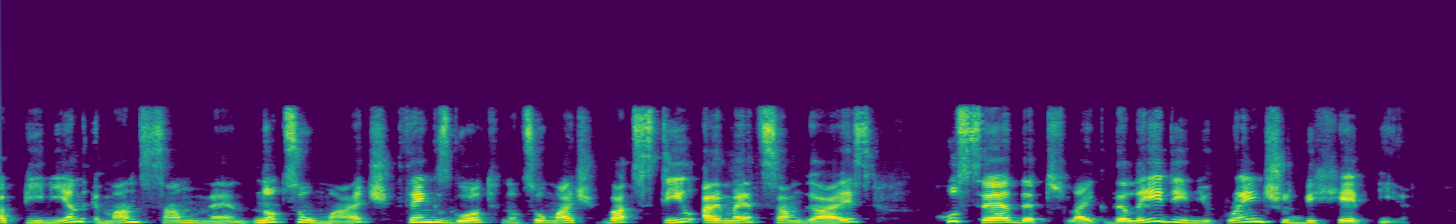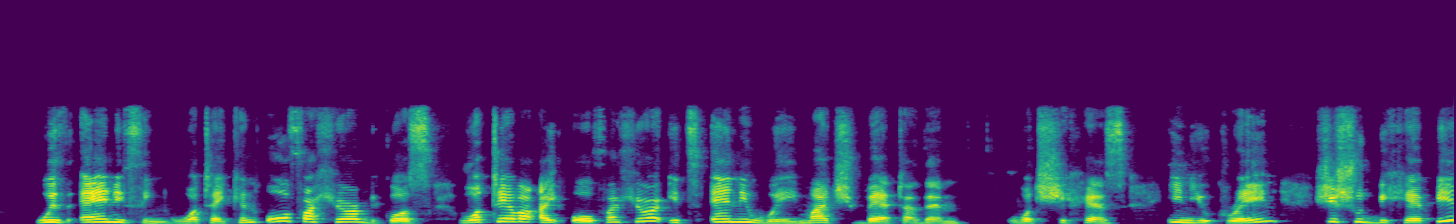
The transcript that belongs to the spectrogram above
opinion among some men. Not so much, thanks God, not so much, but still I met some guys who said that like the lady in Ukraine should be happy with anything what I can offer her because whatever I offer her, it's anyway much better than what she has in Ukraine. She should be happy.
